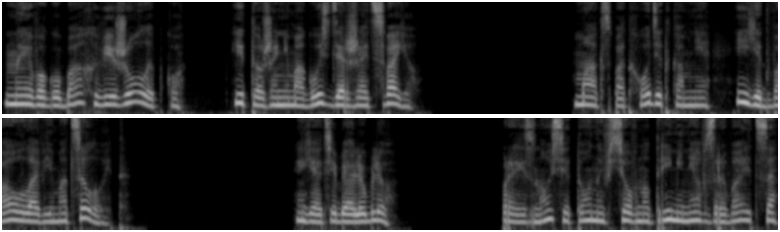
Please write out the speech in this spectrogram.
На его губах вижу улыбку и тоже не могу сдержать свою. Макс подходит ко мне и едва уловимо целует. «Я тебя люблю», Произносит он, и все внутри меня взрывается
